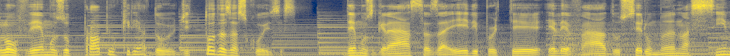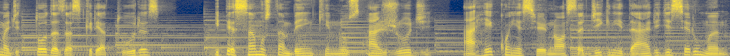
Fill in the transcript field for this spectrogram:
louvemos o próprio Criador de todas as coisas. Demos graças a Ele por ter elevado o ser humano acima de todas as criaturas e peçamos também que nos ajude a reconhecer nossa dignidade de ser humano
